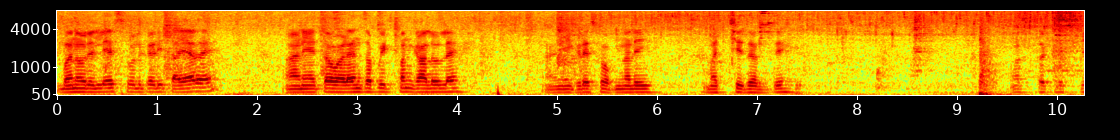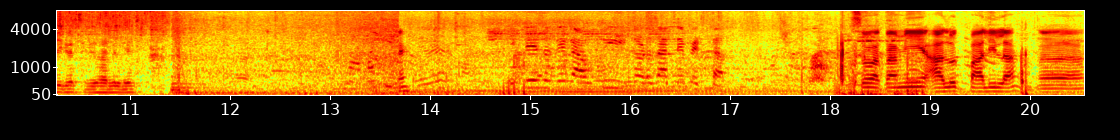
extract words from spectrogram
बनवलेली आहे सोलकडी तयार आहे. आणि आता वड्यांचं पीठ पण कालवलं आहे. आणि इकडे स्वप्नाली मच्छी चलते मस्त क्रिस्पी क्रिस्पी झालेली आहे. इथे सगळे गावठी कडधान्य भेटतात. सो आता आम्ही आलोत पालीला. अं,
